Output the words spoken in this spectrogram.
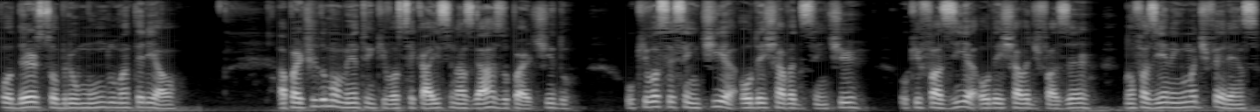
poder sobre o mundo material. A partir do momento em que você caísse nas garras do partido, o que você sentia ou deixava de sentir, o que fazia ou deixava de fazer, não fazia nenhuma diferença.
